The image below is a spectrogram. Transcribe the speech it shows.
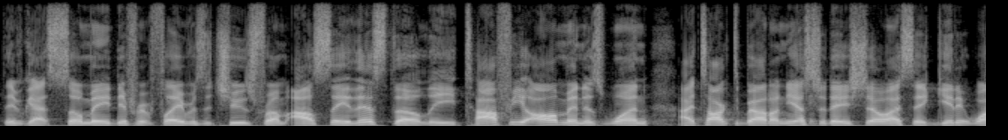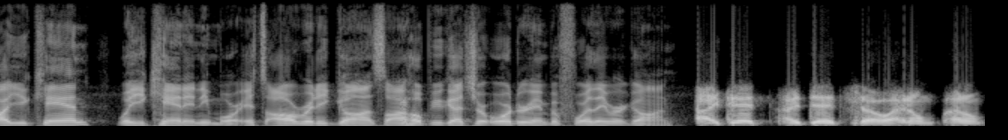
They've got so many different flavors to choose from. I'll say this, though, Lee Toffee Almond is one I talked about on yesterday's show. I said, get it while you can. Well, you can't anymore. It's already gone. So I hope you got your order in before they were gone. I did. I did. So I don't, I don't,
